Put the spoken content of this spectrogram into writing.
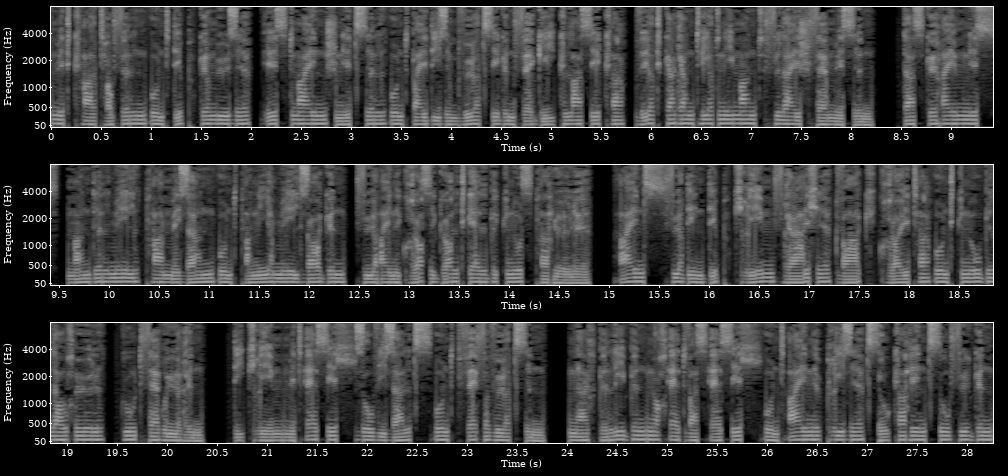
mit Kartoffeln und Dipgemüse ist mein Schnitzel und bei diesem würzigen Veggie-Klassiker wird garantiert niemand Fleisch vermissen. Das Geheimnis, Mandelmehl, Parmesan und Paniermehl sorgen für eine große goldgelbe Knusperhöhle. 1 für den Dip Creme Fraiche Quark, Kräuter und Knoblauchöl, gut verrühren. Die Creme mit Essig sowie Salz und Pfeffer würzen. Nach Belieben noch etwas Essig und eine Prise Zucker hinzufügen,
